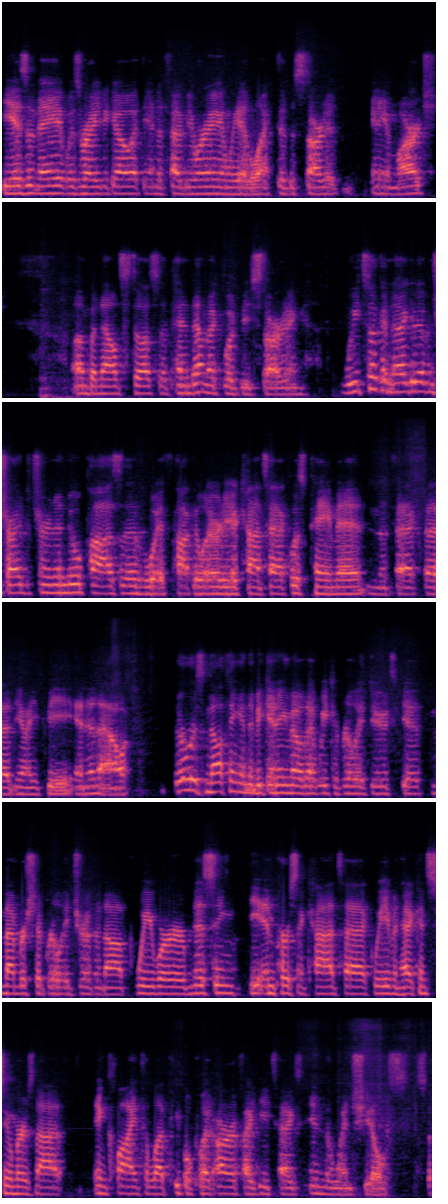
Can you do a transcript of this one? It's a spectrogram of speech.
go he May. It was ready to go at the end of February, and we had elected to start it beginning of March. Unbeknownst to us, a pandemic would be starting. We took a negative and tried to turn it into a positive with popularity of contactless payment and the fact that you know you could be in and out. There was nothing in the beginning though that we could really do to get membership really driven up. We were missing the in-person contact. We even had consumers not inclined to let people put RFID tags in the windshields. So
